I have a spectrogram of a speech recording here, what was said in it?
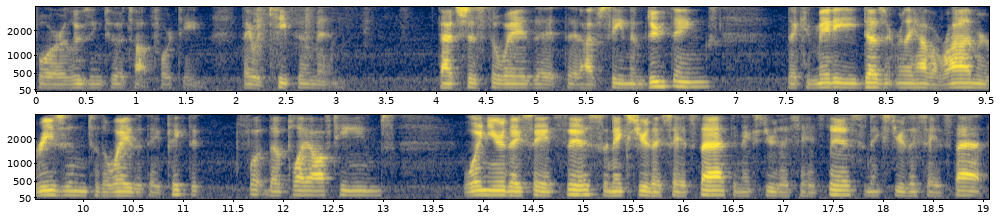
for losing to a top four team. They would keep them in. That's just the way that, that I've seen them do things. The committee doesn't really have a rhyme or reason to the way that they pick the the playoff teams. One year they say it's this, the next year they say it's that, the next year they say it's this, the next year they say it's that.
